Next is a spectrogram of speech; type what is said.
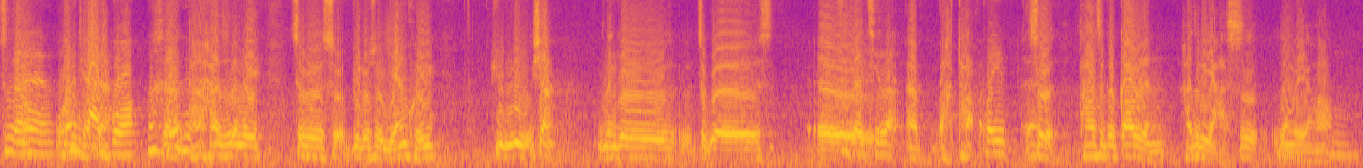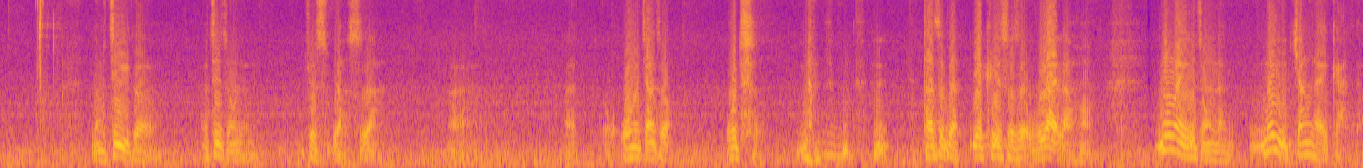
是啊，嗯、我很淡泊。是啊，他还是认为这个是，比如说颜回居六相，能够这个呃自得其乐。呃，他是他是个高人，还是个雅士，认为哈。嗯、那么这个这种人，就是表示啊，呃。我们讲说无耻，他这个也可以说是无赖了哈。另外一种呢，没有将来感的，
